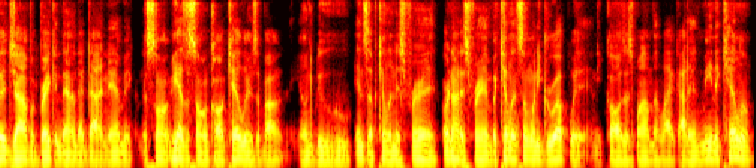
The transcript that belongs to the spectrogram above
good job of breaking down that dynamic. The song he has a song called "Killers" about a young dude who ends up killing his friend, or not his friend, but killing someone he grew up with, and he calls his mom and like, "I didn't mean to kill him."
